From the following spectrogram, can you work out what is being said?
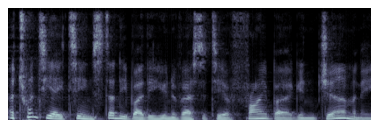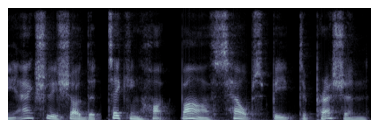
A 2018 study by the University of Freiburg in Germany actually showed that taking hot baths helps beat depression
